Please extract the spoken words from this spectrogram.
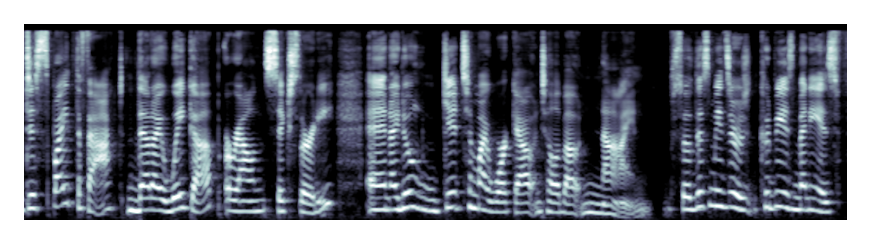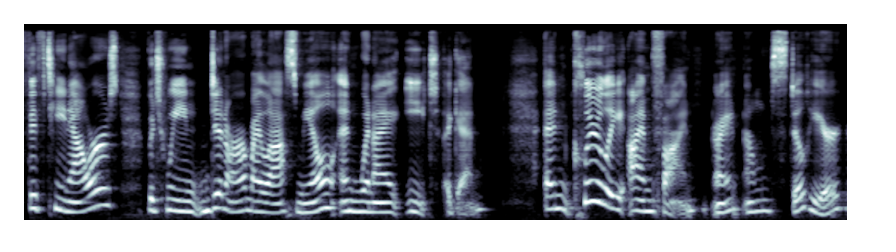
despite the fact that I wake up around 6:30 and I don't get to my workout until about 9. So this means there could be as many as 15 hours between dinner, my last meal, and when I eat again. And clearly I'm fine, right? I'm still here.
